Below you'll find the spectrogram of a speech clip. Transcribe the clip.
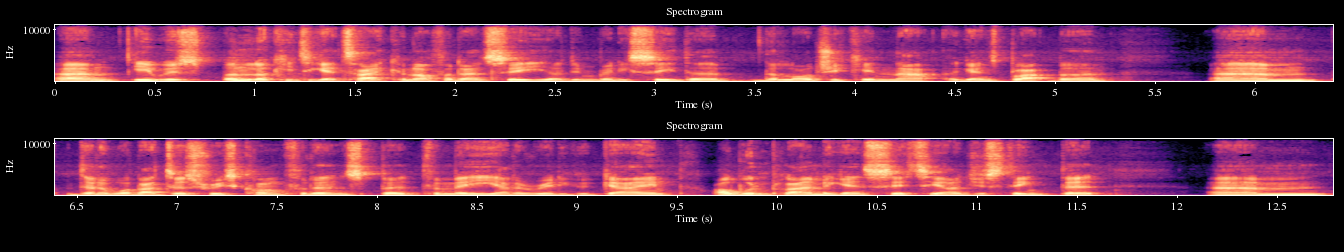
Um, he was unlucky to get taken off. I don't see. I didn't really see the the logic in that against Blackburn. Um, I don't know what that does for his confidence, but for me, he had a really good game. I wouldn't play him against City. I just think that um,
